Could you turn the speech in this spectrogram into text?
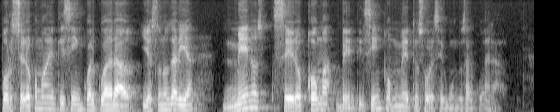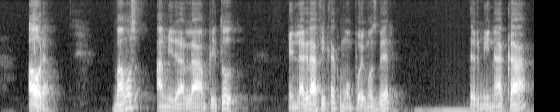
por 0,25 al cuadrado y esto nos daría menos 0,25 metros sobre segundos al cuadrado. Ahora, vamos a mirar la amplitud. En la gráfica, como podemos ver, termina acá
